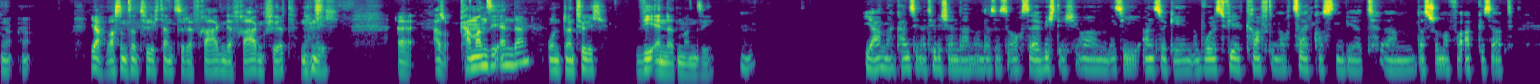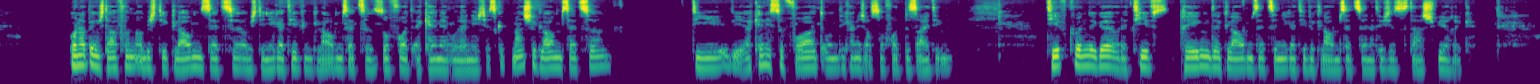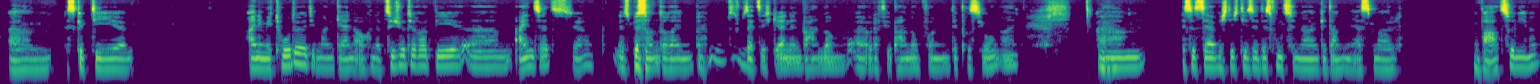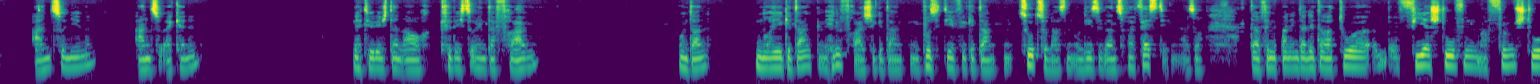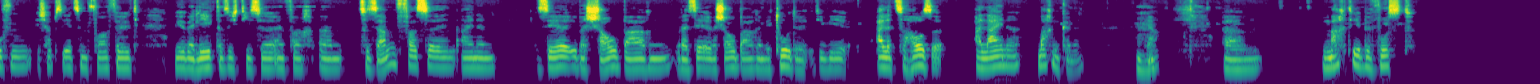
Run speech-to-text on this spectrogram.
Ja, ja. ja, was uns natürlich dann zu der Fragen der Fragen führt, nämlich, äh, also kann man sie ändern und natürlich, wie ändert man sie? Ja, man kann sie natürlich ändern und das ist auch sehr wichtig, ähm, sie anzugehen, obwohl es viel Kraft und auch Zeit kosten wird. Ähm, das schon mal vorab gesagt. Unabhängig davon, ob ich die Glaubenssätze, ob ich die negativen Glaubenssätze sofort erkenne oder nicht. Es gibt manche Glaubenssätze, die, die erkenne ich sofort und die kann ich auch sofort beseitigen. Tiefgründige oder tief prägende Glaubenssätze, negative Glaubenssätze, natürlich ist es da schwierig. Ähm, es gibt die eine Methode, die man gerne auch in der Psychotherapie ähm, einsetzt. Ja. Insbesondere in, setze ich gerne in Behandlung äh, oder für Behandlung von Depressionen ein. Mhm. Ähm, es ist sehr wichtig, diese dysfunktionalen Gedanken erstmal wahrzunehmen, anzunehmen, anzuerkennen. Natürlich dann auch kritisch zu hinterfragen und dann neue Gedanken, hilfreiche Gedanken, positive Gedanken zuzulassen und diese dann zu verfestigen. Also da findet man in der Literatur äh, vier Stufen, mal fünf Stufen. Ich habe sie jetzt im Vorfeld mir überlegt, dass ich diese einfach ähm, zusammenfasse in einem sehr überschaubaren oder sehr überschaubare Methode, die wir alle zu Hause alleine machen können. Mhm. Ja? Ähm, mach dir bewusst,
